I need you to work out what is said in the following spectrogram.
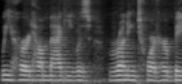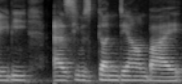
We heard how Maggie was running toward her baby as he was gunned down by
